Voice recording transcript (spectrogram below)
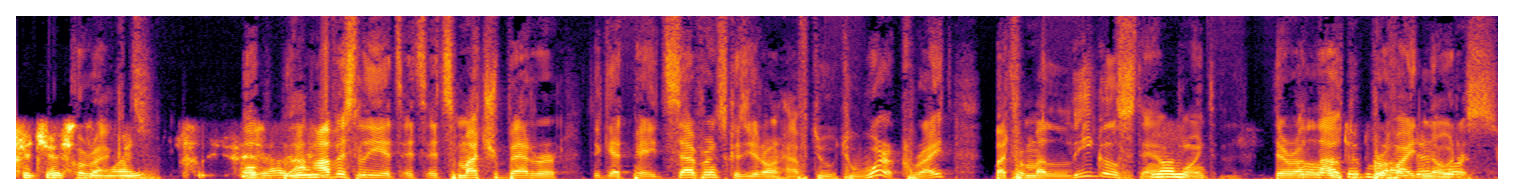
produced Correct. and went. Is Well, that right? obviously, it's it's it's much better to get paid severance because you don't have to to work, right? But from a legal standpoint, they're well, allowed to did work- I provide work. notice.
